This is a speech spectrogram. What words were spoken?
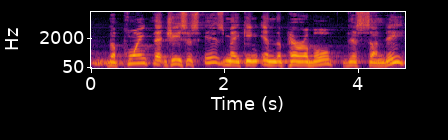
the point that Jesus is making in the parable this Sunday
